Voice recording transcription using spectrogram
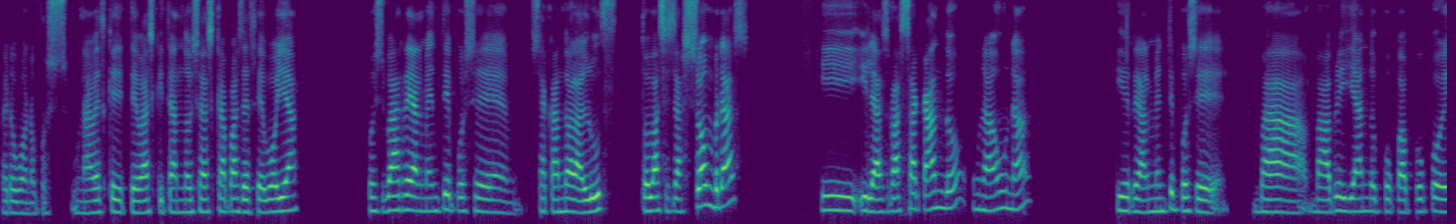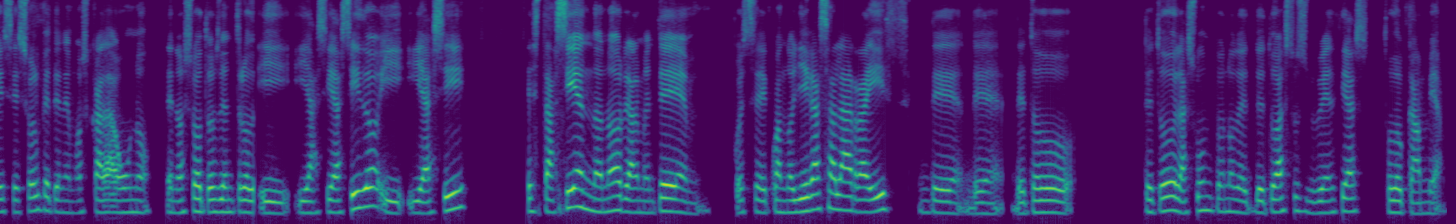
Pero bueno, pues una vez que te vas quitando esas capas de cebolla, pues vas realmente pues eh, sacando a la luz todas esas sombras y, las vas sacando una a una y realmente pues eh, va, va, brillando poco a poco ese sol que tenemos cada uno de nosotros dentro y, y así ha sido y, y, así está siendo, ¿no? Realmente pues eh, cuando llegas a la raíz de, todo, de todo el asunto, ¿no? de, todas tus vivencias, todo cambia.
